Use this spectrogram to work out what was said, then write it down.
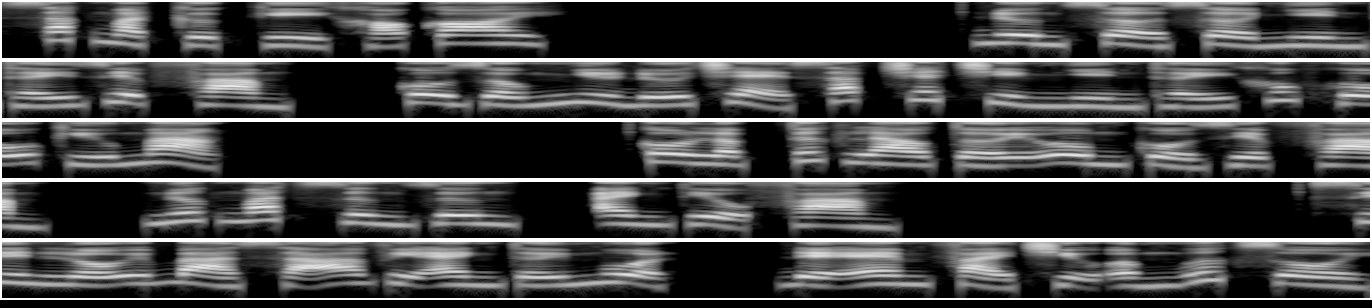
sắc mặt cực kỳ khó coi. Đường sở sở nhìn thấy Diệp Phàm, cô giống như đứa trẻ sắp chết chìm nhìn thấy khúc gỗ cứu mạng. Cô lập tức lao tới ôm cổ Diệp Phàm, nước mắt rưng rưng, anh Tiểu Phàm. Xin lỗi bà xã vì anh tới muộn, để em phải chịu ấm ức rồi.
